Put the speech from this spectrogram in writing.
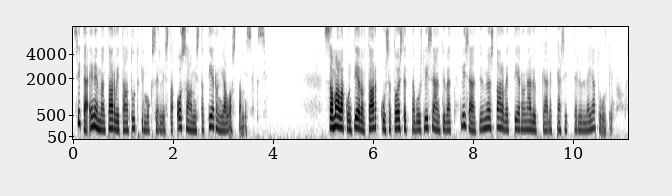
sitä enemmän tarvitaan tutkimuksellista osaamista tiedon jalostamiseksi. Samalla kun tiedon tarkkuus ja toistettavuus lisääntyvät, lisääntyy myös tarve tiedon älykkäälle käsittelylle ja tulkinnalle.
